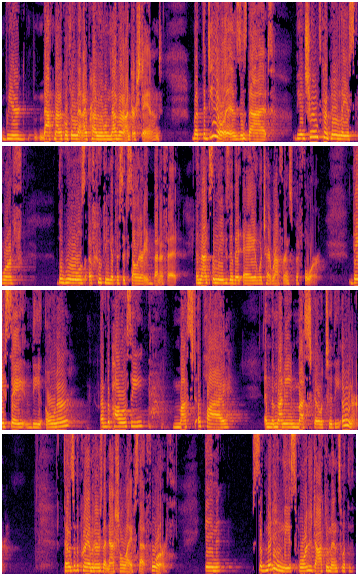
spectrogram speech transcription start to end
weird mathematical thing that I probably will never understand. But the deal is, is that the insurance company lays forth the rules of who can get this accelerated benefit. And that's in the Exhibit A, which I referenced before. They say the owner of the policy must apply and the money must go to the owner. Those are the parameters that National Life set forth. In submitting these forged documents with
